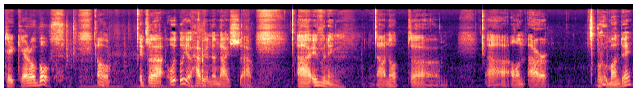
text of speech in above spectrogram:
take care of both. Oh, it's uh, we are having a nice uh, uh, evening, uh, not uh, uh, on our Blue Monday,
